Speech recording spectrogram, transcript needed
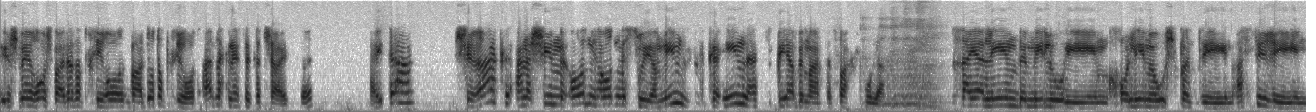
יושבי ראש ועדת הבחירות, ועדות הבחירות עד לכנסת התשע עשרה, הייתה שרק אנשים מאוד מאוד מסוימים זכאים להצביע במעטפה כפולה. חיילים במילואים, חולים מאושפזים, אסירים,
